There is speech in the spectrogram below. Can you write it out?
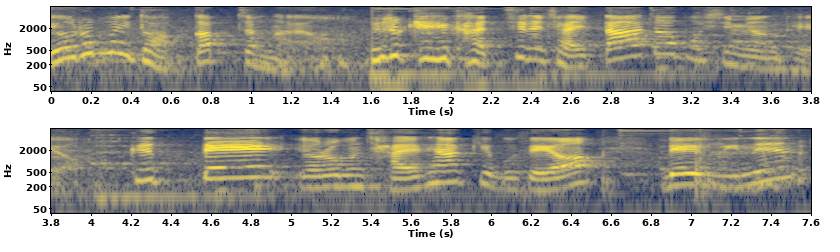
여러분이 더 아깝잖아요. 이렇게 가치를 잘 따져보시면 돼요. 그때 여러분 잘 생각해보세요. 내 위는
